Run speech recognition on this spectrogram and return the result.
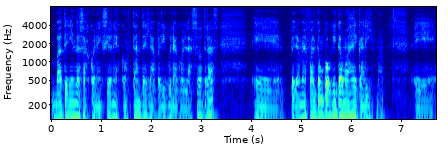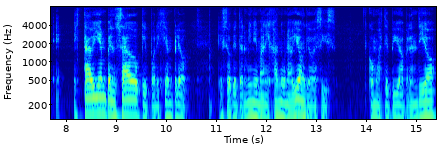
va teniendo esas conexiones constantes la película con las otras, eh, pero me falta un poquito más de carisma. Eh, está bien pensado que, por ejemplo, eso que termine manejando un avión, que vos decís, como este pibe aprendió,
